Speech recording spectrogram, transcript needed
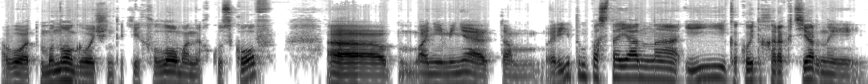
Вот, много очень таких ломаных кусков, они меняют там ритм постоянно и какой-то характерный,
